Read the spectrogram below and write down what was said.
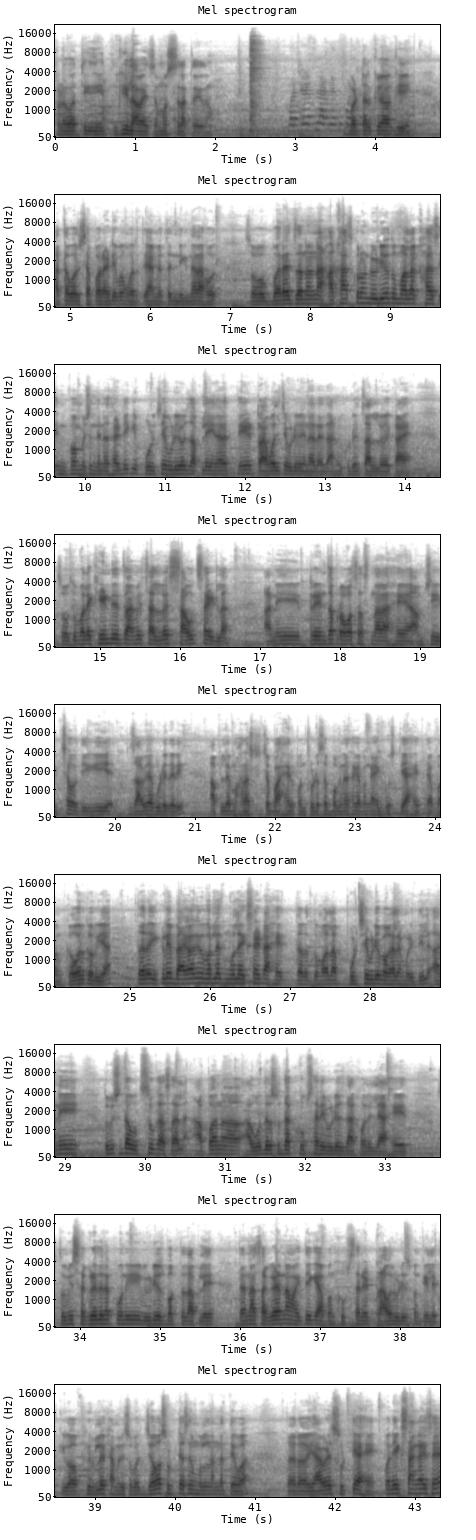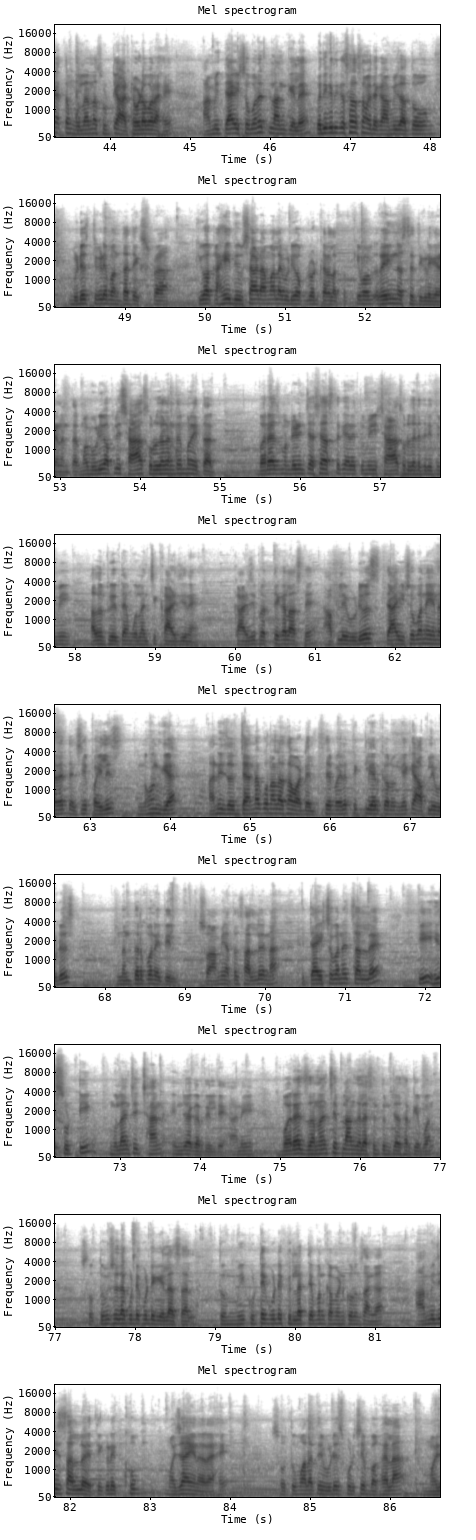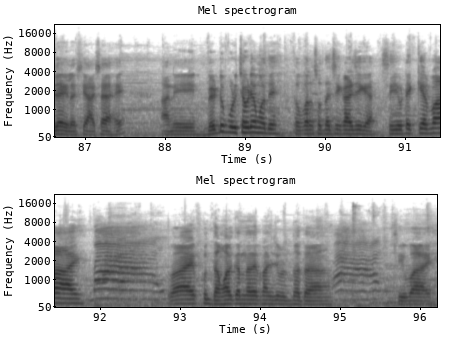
थोडं वरती घी लावायचं मस्त लागतं एकदम. बटर किंवा घी. आता वर्षा पराठे पण वरती आम्ही आता निघणार आहोत. सो बऱ्याच जणांना हा खास करून व्हिडिओ तुम्हाला खास इन्फॉर्मेशन देण्यासाठी की पुढचे व्हिडिओज आपले येणार आहेत ते ट्रॅव्हलचे व्हिडिओ येणार आहेत. आम्ही कुठे चाललो आहे काय? सो तुम्हाला एक हिंट देतो. आम्ही चाललो आहे साऊथ साईडला आणि ट्रेनचा प्रवास असणार आहे. आमची इच्छा होती की जाऊया कुठेतरी. आपल्या महाराष्ट्राच्या बाहेर पण थोडंसं बघण्यासारख्या पण काही गोष्टी आहेत त्या आपण कवर करूया. तर इकडे बॅग वगैरे भरल्यात मुलं एक्साईट आहेत. तर तुम्हाला पुढचे व्हिडिओ बघायला मिळतील. आणि तुम्हीसुद्धा उत्सुक असाल. आपण अगोदरसुद्धा खूप सारे व्हिडिओज दाखवलेले आहेत. तुम्ही सगळेजण कोणी व्हिडिओज बघतात आपले त्यांना सगळ्यांना माहिती आहे की आपण खूप सारे ट्रॅव्हल व्हिडिओज पण केलेत. किंवा फिरलो आहे फॅमिलीसोबत जेव्हा सुट्टी असेल मुलांना तेव्हा. तर यावेळेस सुट्टी आहे. पण एक सांगायचं आहे तर मुलांना सुट्टी आठवड्याभर आहे. आम्ही त्या हिशोबानेच प्लॅन केलं आहे कधी कधी कसं असं माहिती आहे का आम्ही जातो व्हिडिओज तिकडे बनतात एक्स्ट्रा किंवा काही दिवसाआड आम्हाला व्हिडिओ अपलोड करायला लागतात किंवा रेंज नसते तिकडे गेल्यानंतर. मग व्हिडिओ आपली शाळा सुरू झाल्यानंतर पण येतात. बऱ्याच मंडळींचे असे असतं की अरे तुम्ही शाळा सुरू झाली तरी तुम्ही अजून फिरत्या मुलांची काळजी नाही. काळजी प्रत्येकाला असते. आपले व्हिडिओज त्या हिशोबाने येणार आहेत. त्याची पहिलीच नोंद घ्या. आणि ज ज्यांना कोणाला असं वाटेल ते पहिले ते क्लिअर करून घ्या की आपले व्हिडिओज नंतर पण येतील. सो आम्ही आता चाललो आहे ना त्या हिशोबाने चाललो आहे की ही सुट्टी मुलांची छान एन्जॉय करतील ते. आणि बऱ्याच जणांचे प्लॅन झाले असेल तुमच्यासारखे पण. सो तुम्ही सुद्धा कुठे कुठे गेला असाल तुम्ही कुठे कुठे फिरलात ते पण कमेंट करून सांगा. आम्ही जे चाललो आहे तिकडे खूप मजा येणार आहे. सो तुम्हाला ते व्हिडिओज पुढचे बघायला मजा येईल अशी आशा आहे. आणि भेटू पुढच्या व्हिडिओमध्ये. तोपर्यंत स्वतःची काळजी घ्या. See you take care bye bye full धमाल करणार आहे प्रांजली आता सी बाय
